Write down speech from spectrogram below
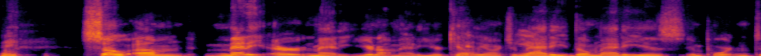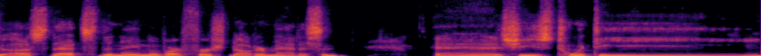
Right. So, um, Maddie or Maddie, you're not Maddie, you're Kelly, Yeah, aren't you? yeah. Maddie, though Maddie is important to us, that's the name of our first daughter, Madison. Uh, she's 20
